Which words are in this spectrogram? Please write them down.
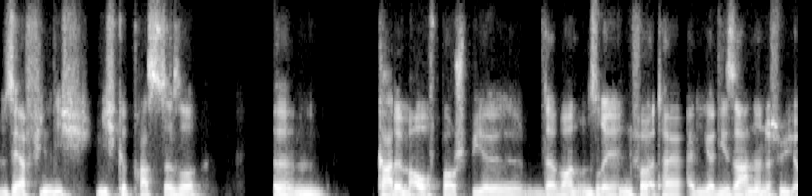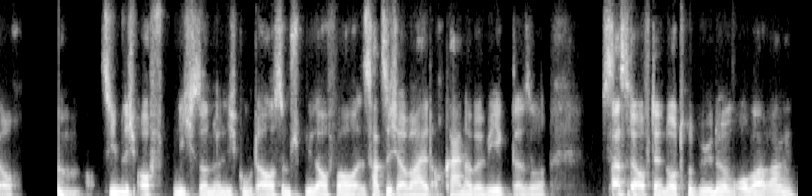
sehr viel nicht, nicht gepasst. Also ähm, gerade im Aufbauspiel, da waren unsere Innenverteidiger, die sahen natürlich auch ähm, ziemlich oft nicht sonderlich gut aus im Spielaufbau. Es hat sich aber halt auch keiner bewegt. Also ich saß ja auf der Nordtribüne im Oberrang,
